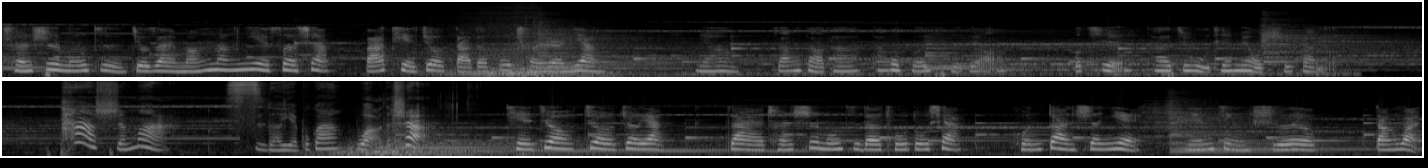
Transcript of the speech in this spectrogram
陈氏母子就在茫茫夜色下，把铁臼打得不成人样。娘，这样打他，他会不会死掉？而且他已经五天没有吃饭了。怕什么啊？死了也不关我的事儿。铁臼就这样，在陈氏母子的荼毒下，魂断深夜，年仅十六。当晚。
